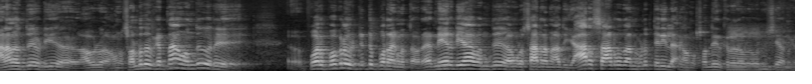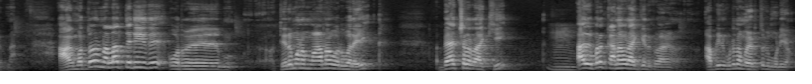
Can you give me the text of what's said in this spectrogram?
ஆனால் வந்து அப்படி அவர் அவங்க சொல்கிறது இருக்கிறது தான் வந்து ஒரு போகிற போக்கில் ஒரு திட்டு போடுறாங்களே தவிர நேரடியாக வந்து அவங்கள சாடுறாங்க அது யாரை சாடுறதான்னு கூட தெரியல. அவங்க சொல்லியிருக்கிற ஒரு விஷயம் எனக்கு தான். ஆக மொத்தம் நல்லா தெரியுது. ஒரு திருமணமான ஒருவரை பேச்சுலர் ஆக்கி அதுக்கப்புறம் கணவர் ஆக்கியிருக்கிறாங்க அப்படின்னு கூட நம்ம எடுத்துக்க முடியும்.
